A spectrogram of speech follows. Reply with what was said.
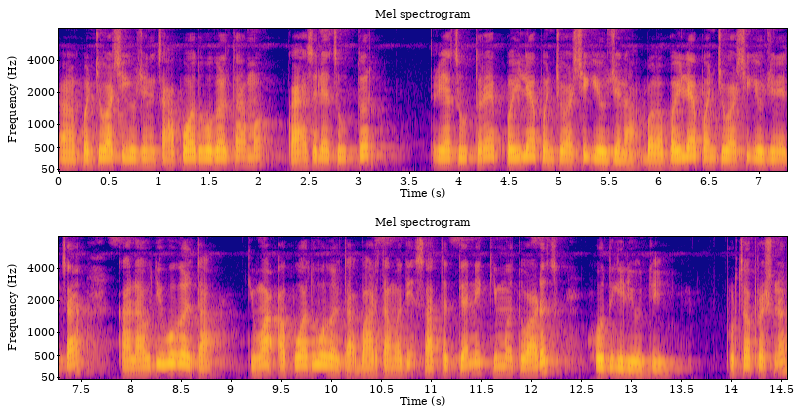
पंचवार्षिक योजनेचा अपवाद वगळता मग काय असेल याचं उत्तर? तर याचं उत्तर आहे पहिल्या पंचवार्षिक योजना. बघा पहिल्या पंचवार्षिक योजनेचा कालावधी वगळता किंवा अपवाद वगळता भारतामध्ये सातत्याने किंमत वाढच होत गेली होती. पुढचा प्रश्न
